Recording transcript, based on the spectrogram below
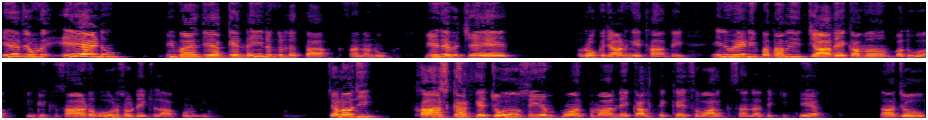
ਇਹਦੇ ਤੇ ਹੁਣ ਇਹ ਐ ਨੂੰ ਵੀ ਮੈਂ ਜੇ ਅੱਗੇ ਨਹੀਂ ਲੰਘਣ ਦਿੱਤਾ ਕਿਸਾਨਾਂ ਨੂੰ, ਵੀ ਇਹਦੇ ਵਿੱਚ ਇਹ ਰੁਕ ਜਾਣਗੇ ਥਾਂ ਤੇ। ਇਹਨੂੰ ਇਹ ਨਹੀਂ ਪਤਾ ਵੀ ਜਿਆਦੇ ਕੰਮ ਵਧੂਆ, ਕਿਉਂਕਿ ਕਿਸਾਨ ਹੋਰ ਤੁਹਾਡੇ ਖਿਲਾਫ ਹੋਣਗੇ। ਚਲੋ ਜੀ, ਖਾਸ ਕਰਕੇ ਜੋ ਸੀਐਮ ਭਗਵੰਤ ਮਾਨ ਨੇ ਕੱਲ ਤਿੱਖੇ ਸਵਾਲ ਕਿਸਾਨਾਂ ਤੇ ਕੀਤੇ ਆ, ਤਾਂ ਜੋ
